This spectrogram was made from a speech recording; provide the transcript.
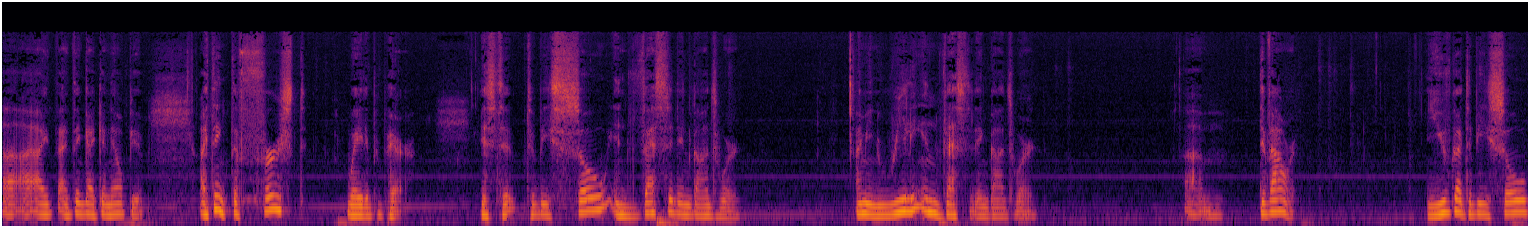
uh, I, I think I can help you. I think the first way to prepare is to, to be so invested in God's Word. I mean, really invested in God's Word. Um, devour it. You've got to be so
